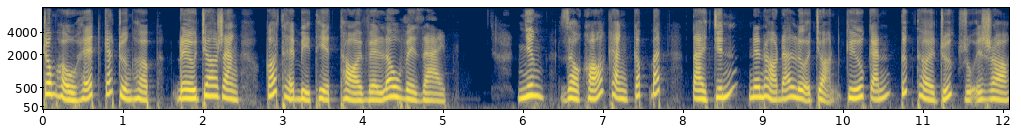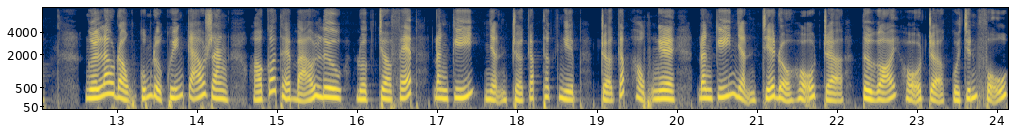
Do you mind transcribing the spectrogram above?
trong hầu hết các trường hợp đều cho rằng có thể bị thiệt thòi về lâu về dài. Nhưng do khó khăn cấp bách, tài chính nên họ đã lựa chọn cứu cánh tức thời trước rủi ro. Người lao động cũng được khuyến cáo rằng họ có thể bảo lưu luật cho phép đăng ký nhận trợ cấp thất nghiệp, trợ cấp học nghề, đăng ký nhận chế độ hỗ trợ từ gói hỗ trợ của chính phủ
